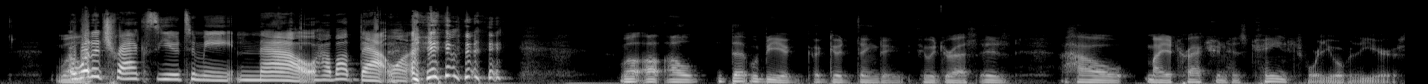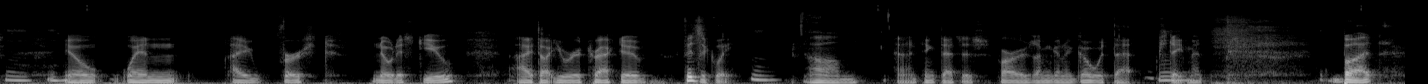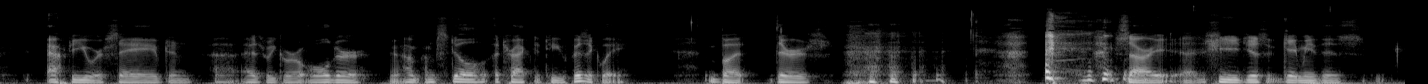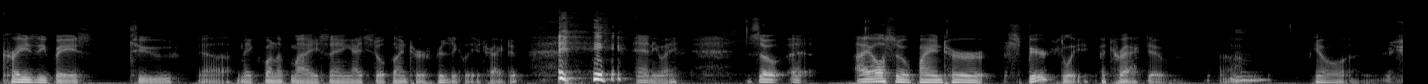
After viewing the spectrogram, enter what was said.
well, or what attracts you to me now? How about that one? Well, I'll, I'll that would be a, a good thing to, to address is how my attraction has changed for you over the years. Mm, mm-hmm. You know, when I first noticed you, I thought you were attractive physically. Mm. Um, and I think that's as far as I'm going to go with that mm. statement. But after you were saved and uh, as we grow older, I'm, I'm still attracted to you physically but there's sorry uh, she just gave me this crazy face to uh, make fun of my saying i still find her physically attractive. Anyway so uh, i also find her spiritually attractive. Um, you know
